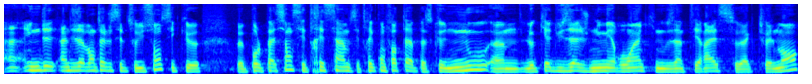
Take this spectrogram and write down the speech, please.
un, des avantages de cette solution, c'est que euh, pour le patient, c'est très simple, c'est très confortable, parce que nous, euh, le cas d'usage numéro un qui nous intéresse euh, actuellement,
